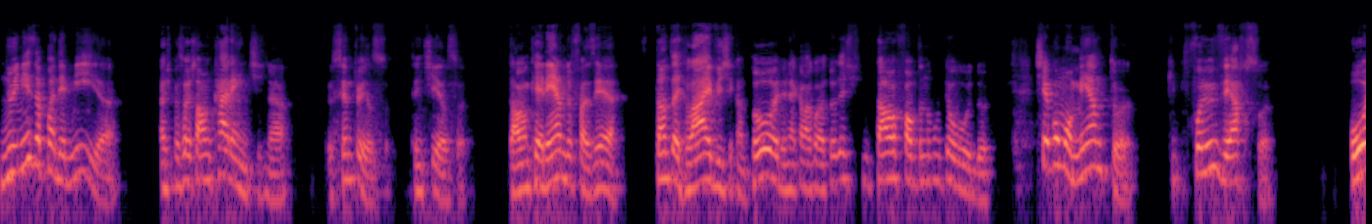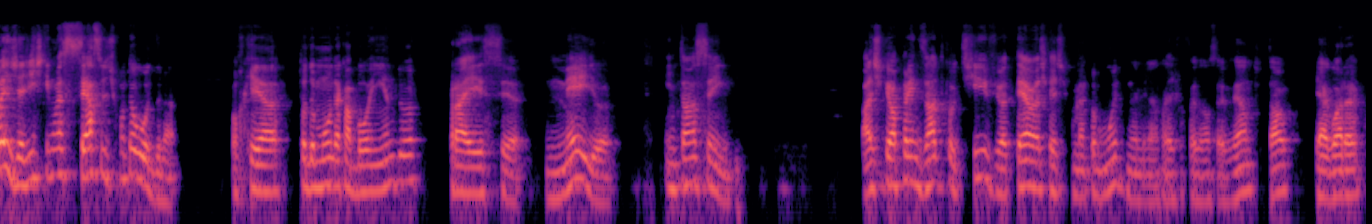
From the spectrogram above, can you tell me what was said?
No início da pandemia, as pessoas estavam carentes, né? Eu sinto isso, senti isso. Estavam querendo fazer tantas lives de cantores, né? aquela coisa toda, estava faltando conteúdo. Chegou um momento que foi o inverso. Hoje a gente tem um excesso de conteúdo, né? Porque todo mundo acabou indo para esse meio então, assim, acho que o aprendizado que eu tive, até acho que a gente comentou muito, né, quando a gente foi fazer nosso evento e tal, e agora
